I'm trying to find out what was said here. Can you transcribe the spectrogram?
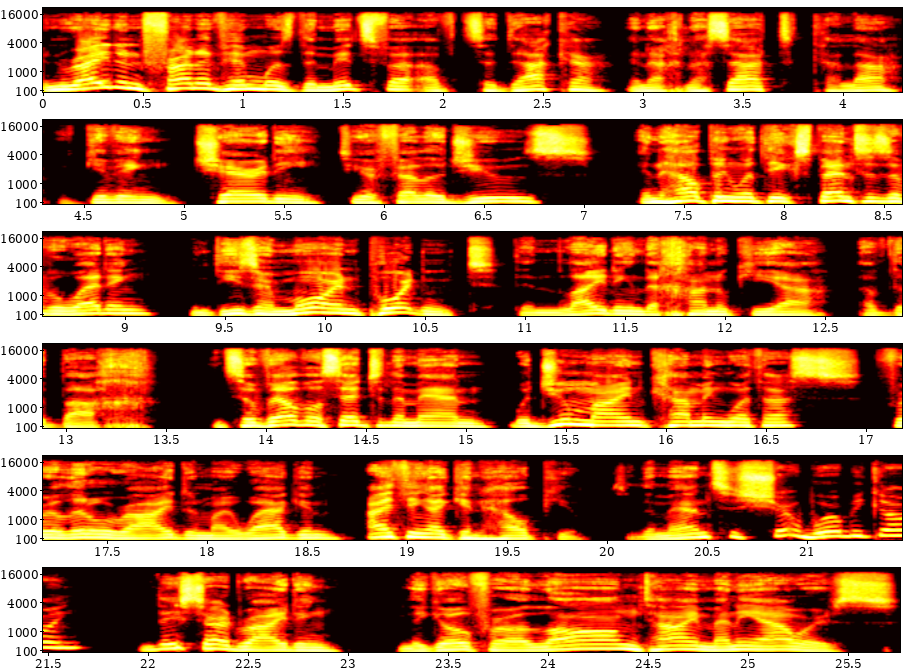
And right in front of him was the mitzvah of tzedakah and hachnasat kala, of giving charity to your fellow Jews and helping with the expenses of a wedding. And these are more important than lighting the Chanukiah of the Bach. And so Velvel said to the man, Would you mind coming with us for a little ride in my wagon? I think I can help you. So the man says, Sure, where are we going? And they start riding, and they go for a long time, many hours,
